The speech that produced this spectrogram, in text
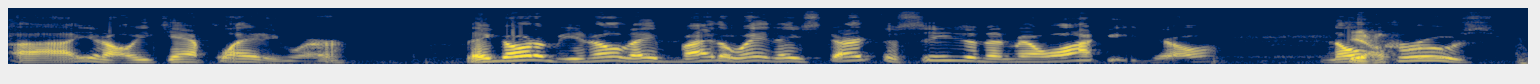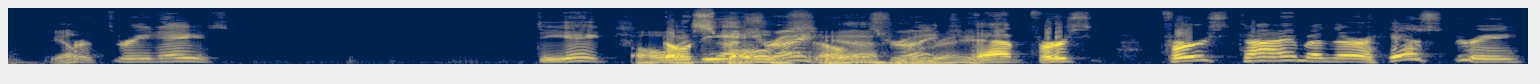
uh, you know, he can't play anywhere. They go to, you know, they. By the way, they start the season in Milwaukee, Joe. No Yep. Cruz Yep. for three days. DH. Oh, no I DH. suppose. right. Yeah, That's you're right. Yeah, first first time in their history,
